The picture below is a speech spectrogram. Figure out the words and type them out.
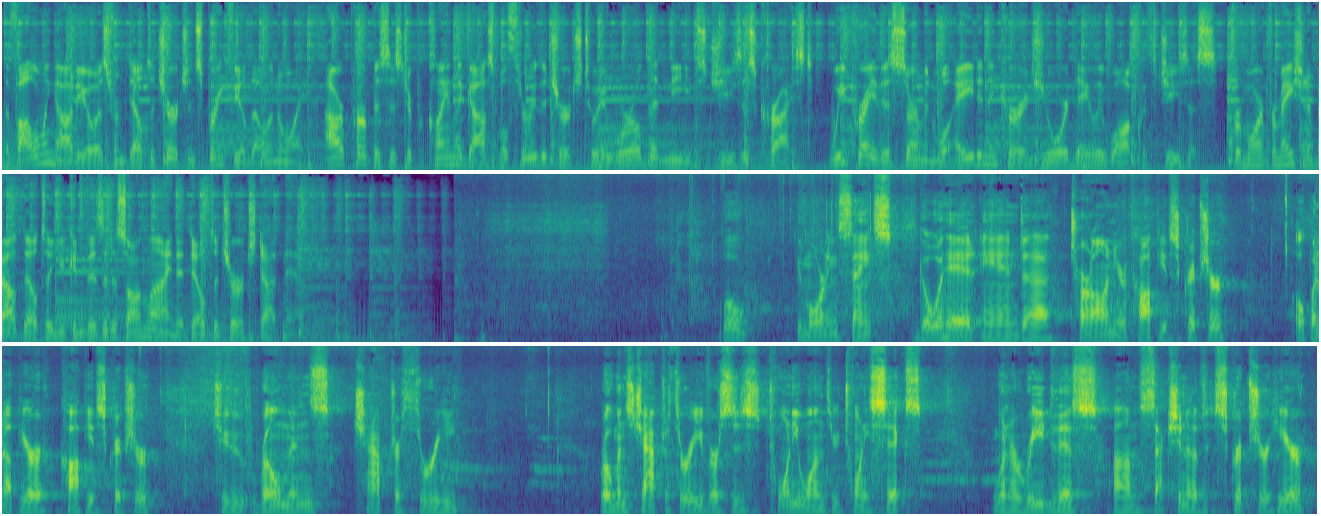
The following audio is from Delta Church in Springfield, Illinois. Our purpose is to proclaim the gospel through the church to a world that needs Jesus Christ. We pray this sermon will aid and encourage your daily walk with Jesus. For more information about Delta, you can visit us online at deltachurch.net. Well, good morning, Saints. Go ahead and uh, turn on your copy of Scripture. Open up your copy of Scripture to Romans chapter 3. Romans chapter 3, verses 21 through 26. I'm going to read this um, section of Scripture here.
